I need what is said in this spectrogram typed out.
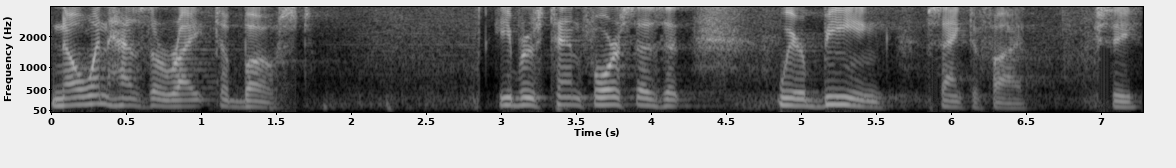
no one has the right to boast. Hebrews 10:4 says that we're being sanctified. You see,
